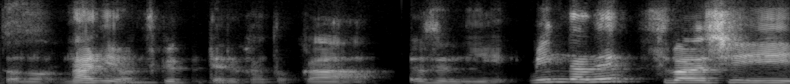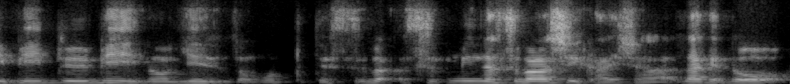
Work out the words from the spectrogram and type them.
その何を作ってるかとか、要するにみんなね、素晴らしい B2B の技術を持っててすばす、みんな素晴らしい会社だけど、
